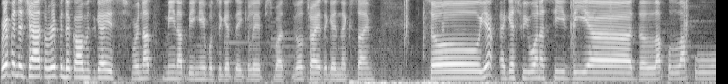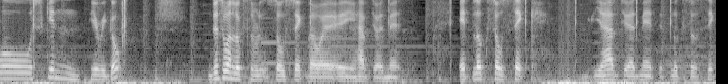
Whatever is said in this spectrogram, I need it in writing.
Rip in the chat rip in the comments guys for not me not being able to get the eclipse but we'll try it again next time. So yeah, I guess we wanna see the uh, the Lapu Lapu skin. Here we go. This one looks so sick though, I, I have to admit. It looks so sick. You have to admit, it looks so sick.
